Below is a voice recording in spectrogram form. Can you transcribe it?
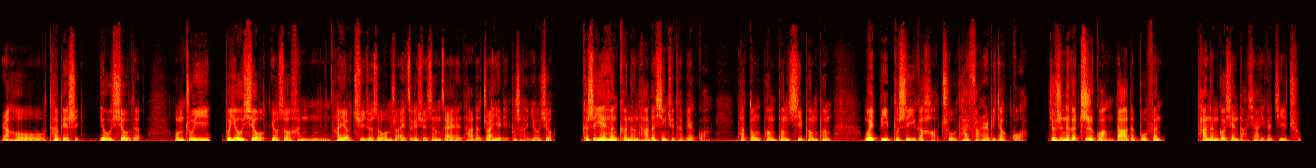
然后特别是优秀的，我们注意不优秀，有时候很很有趣，就是我们说，哎，这个学生在他的专业里不是很优秀，可是也很可能他的兴趣特别广，他东碰碰西碰碰，未必不是一个好处，他反而比较广，就是那个志广大的部分，他能够先打下一个基础。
